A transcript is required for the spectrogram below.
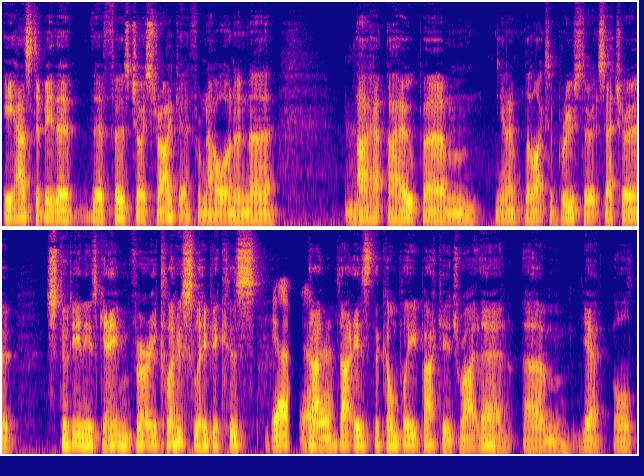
he has to be the, the first choice striker from now on, and uh, I I hope um, you know the likes of Brewster etc. studying his game very closely because Yeah, yeah, that yeah. that is the complete package right there. Um, yeah, all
